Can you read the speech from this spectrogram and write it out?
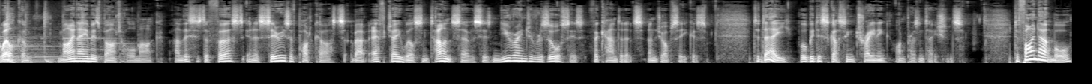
Welcome. My name is Bart Hallmark, and this is the first in a series of podcasts about FJ Wilson Talent Services' new range of resources for candidates and job seekers. Today, we'll be discussing training on presentations. To find out more,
